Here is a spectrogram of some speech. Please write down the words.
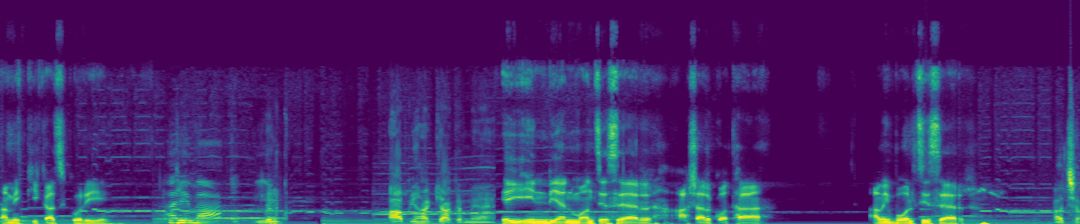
আমি কি কাজ করি। এই ইন্ডিয়ান মঞ্চে স্যার আসার কথা। আমি বলছি স্যার। আচ্ছা।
